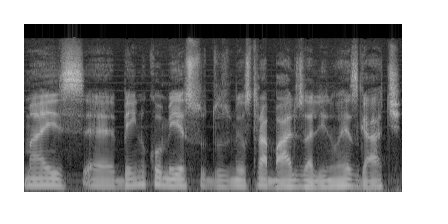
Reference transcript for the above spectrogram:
mas é, bem no começo dos meus trabalhos ali no resgate,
